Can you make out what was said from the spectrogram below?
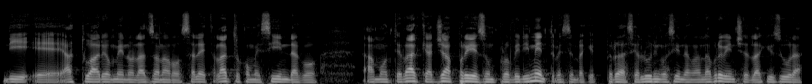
di eh, attuare o meno la zona rossa. Lei tra l'altro come sindaco a Montevarchi ha già preso un provvedimento, mi sembra che per ora sia l'unico sindaco nella provincia della chiusura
